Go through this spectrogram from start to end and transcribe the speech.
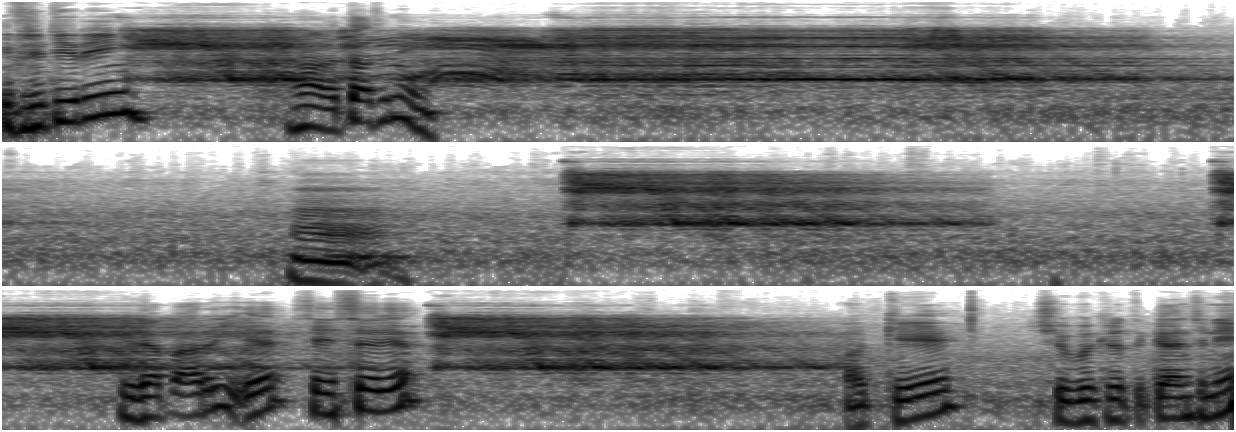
Infinity ring. Ha letak sini. Dia dapat read ya? Sensor dia. Okay Cuba kita tekan sini.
